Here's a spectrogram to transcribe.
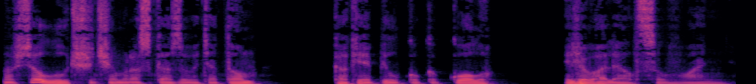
но все лучше, чем рассказывать о том, как я пил Кока-Колу или валялся в ванне.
